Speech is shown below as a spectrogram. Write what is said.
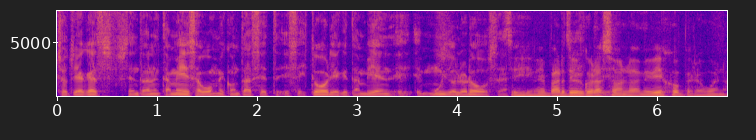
yo estoy acá sentado en esta mesa, vos me contás este, esa historia que también es, muy dolorosa. Sí, me partió el este, corazón lo de mi viejo, pero bueno.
